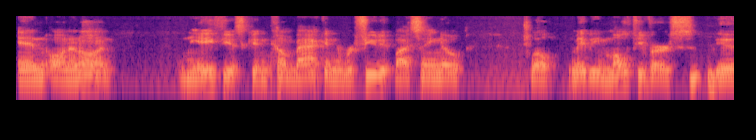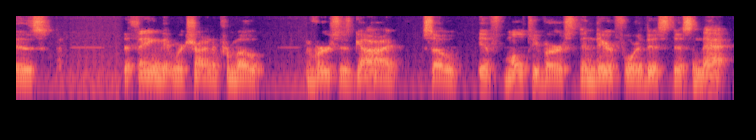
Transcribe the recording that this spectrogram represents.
and on and on. And the atheist can come back and refute it by saying, no, well, maybe multiverse is the thing that we're trying to promote versus God. So if multiverse, then therefore this, this, and that.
